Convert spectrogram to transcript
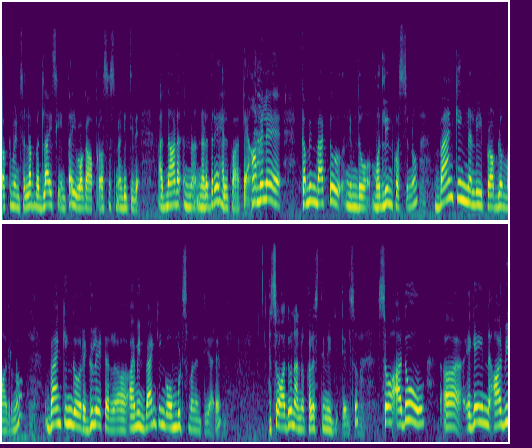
ಡಾಕ್ಯುಮೆಂಟ್ಸ್ ಎಲ್ಲ ಬದಲಾಯಿಸಿ ಅಂತ ಇವಾಗ ಆ ಪ್ರಾಸೆಸ್ ನಡೀತಿದೆ. ಅದು ನಾಡ ನಡೆದ್ರೆ ಹೆಲ್ಪ್ ಆಗುತ್ತೆ. ಆಮೇಲೆ ಕಮ್ಮಿಂಗ್ ಬ್ಯಾಕ್ ಟು ನಿಮ್ಮದು ಮೊದಲಿನ ಕ್ವಶನು ಬ್ಯಾಂಕಿಂಗ್ನಲ್ಲಿ ಪ್ರಾಬ್ಲಮ್ ಆದ್ರೂ ಬ್ಯಾಂಕಿಂಗ್ ರೆಗ್ಯುಲೇಟರ್ ಐ ಮೀನ್ ಬ್ಯಾಂಕಿಂಗ್ ಒಂಬುಡ್ಸ್ಮನ್ ಅಂತಿದ್ದಾರೆ. ಸೊ ಅದು ನಾನು ಕಳಿಸ್ತೀನಿ ಡೀಟೇಲ್ಸು ಸೊ ಅದು ಎಗೈನ್ ಆರ್ ಬಿ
